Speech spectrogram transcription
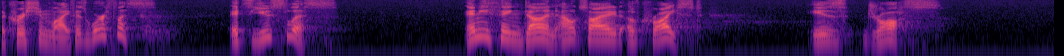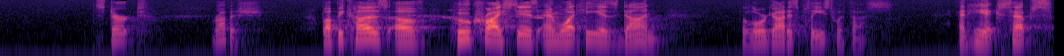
the Christian life is worthless. It's useless. Anything done outside of Christ is dross. It's dirt, rubbish. But because of who Christ is and what he has done, the Lord God is pleased with us. And he accepts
